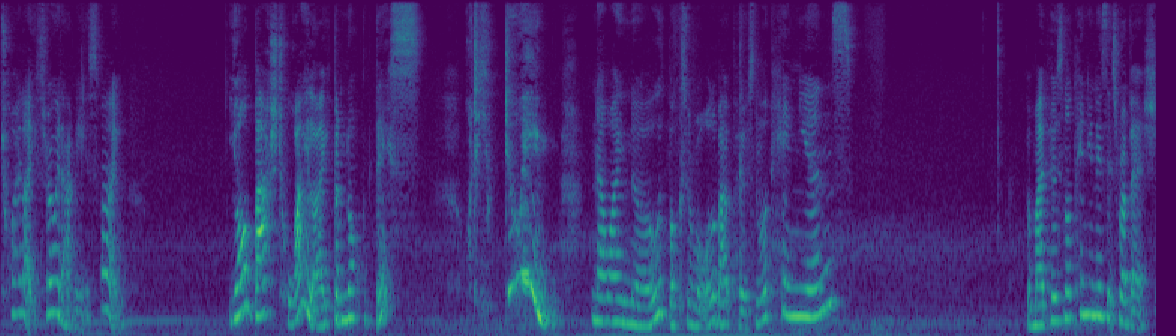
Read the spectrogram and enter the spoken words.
Twilight, throw it at me, it's fine. Y'all bash Twilight, but not this? What are you doing? Now I know books are all about personal opinions, but my personal opinion is it's rubbish.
